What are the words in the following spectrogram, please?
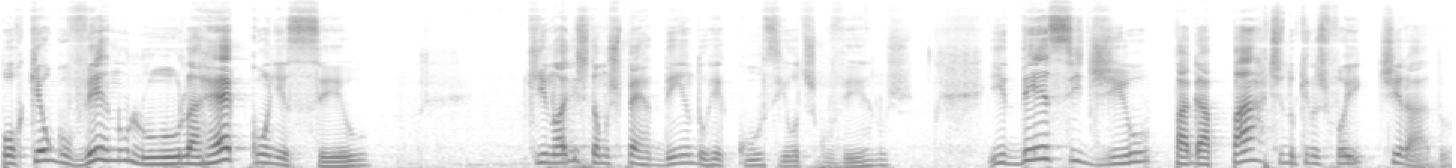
Porque o governo Lula reconheceu que nós estamos perdendo recurso em outros governos e decidiu pagar parte do que nos foi tirado.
